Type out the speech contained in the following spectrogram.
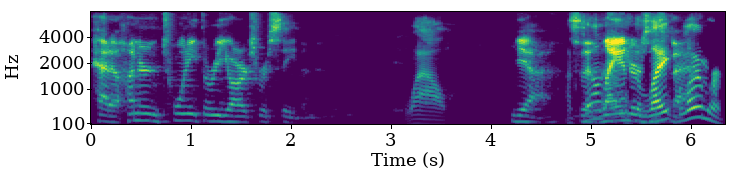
had 123 yards receiving. wow. Yeah. I'm so telling you, Landers the late bloomer.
